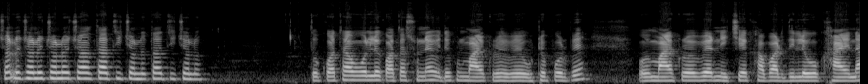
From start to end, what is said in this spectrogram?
চলো চলো চলো চলো, তাড়াতাড়ি চলো তাড়াতাড়ি চলো। তো কথা বললে কথা শুনে ওই দেখুন মাইক্রোওয়েভে উঠে পড়বে। ওই মাইক্রোওয়েভের নিচে খাবার দিলে ও খায় না,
